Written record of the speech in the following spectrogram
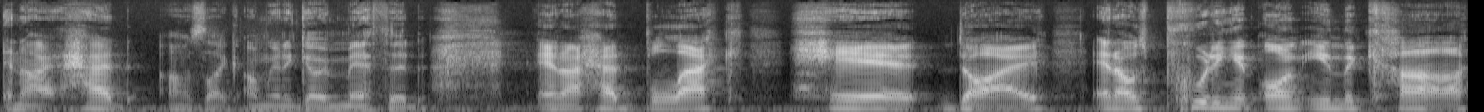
And I had, I was like, I'm going to go method. And I had black hair dye and I was putting it on in the car.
